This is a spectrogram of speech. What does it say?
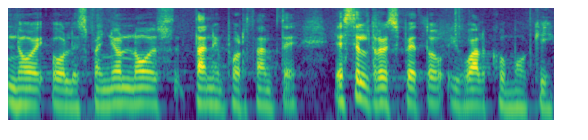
no- o el español no es tan importante. Es el respeto igual como aquí.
